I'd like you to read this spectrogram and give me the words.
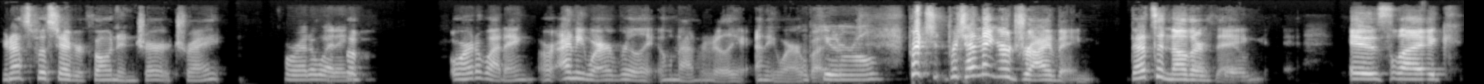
You're not supposed to have your phone in church, right? or at a wedding, But- Or at a wedding or anywhere, really. Oh, not really anywhere, a but funeral. Pret- pretend that you're driving. That's another That too. thing. Is like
